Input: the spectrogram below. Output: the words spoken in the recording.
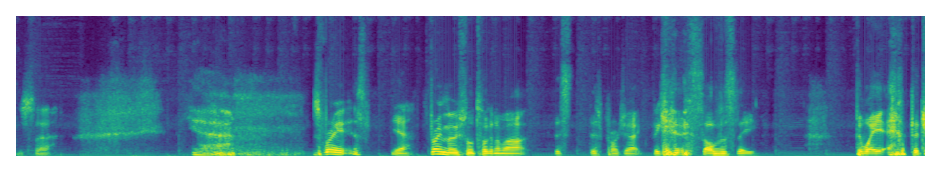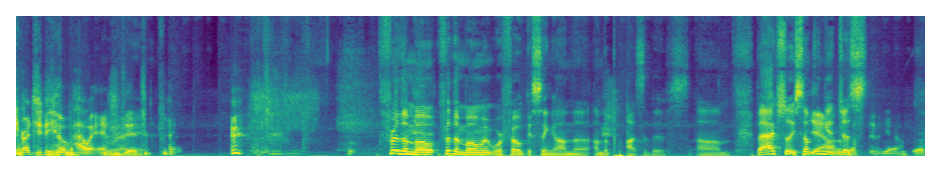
It's, uh, yeah, it's very, it's, yeah, it's very emotional talking about this this project because obviously the way the tragedy of how it ended. Right. for the mo for the moment we're focusing on the on the positives. Um, but actually, something yeah, that just positive, yeah,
